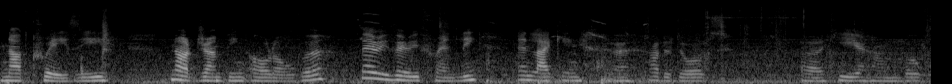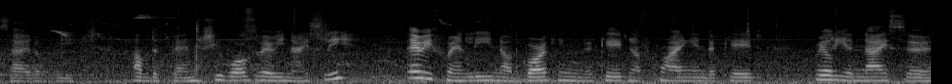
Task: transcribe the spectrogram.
Not crazy, not jumping all over. Very, very friendly, and liking uh, other dogs uh, here on both sides of the of the pen. She walks very nicely, very friendly, not barking in the cage, not crying in the cage. Really a nice, uh,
